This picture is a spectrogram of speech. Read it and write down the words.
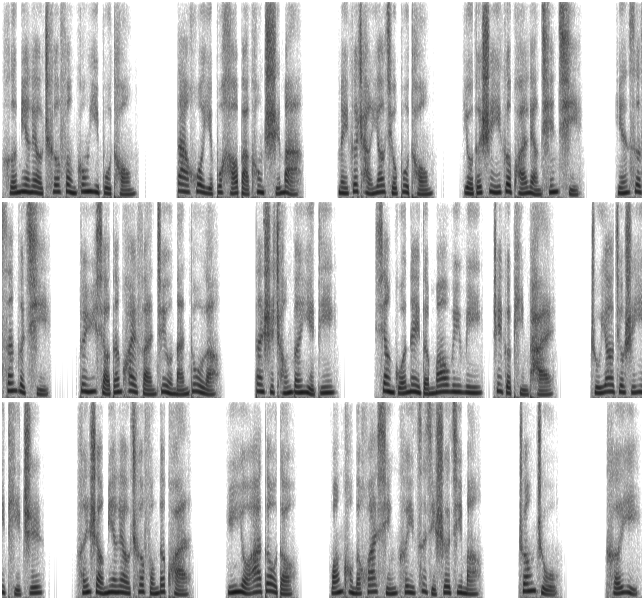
和面料车缝工艺不同，大货也不好把控尺码。每个厂要求不同，有的是一个款两千起，颜色三个起。对于小单快返就有难度了，但是成本也低。像国内的猫 VV 这个品牌，主要就是一体织，很少面料车缝的款。云友阿豆豆，网孔的花型可以自己设计吗？庄主，可以。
